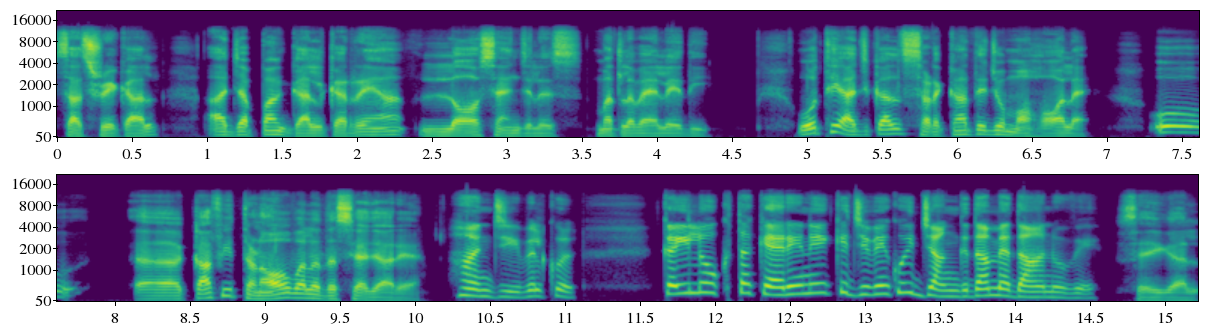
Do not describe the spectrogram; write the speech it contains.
ਸਤਿ ਸ਼੍ਰੀ ਅਕਾਲ। ਅੱਜ ਆਪਾਂ ਗੱਲ ਕਰ ਰਹੇ ਹਾਂ ਲਾਸ ਐਂਜਲਸ ਮਤਲਬ ਐਲਏ ਦੀ। ਉੱਥੇ ਅੱਜਕੱਲ ਸੜਕਾਂ ਤੇ ਜੋ ਮਾਹੌਲ ਹੈ ਉਹ ਕਾਫੀ ਤਣਾਅ ਵਾਲਾ ਦੱਸਿਆ ਜਾ ਰਿਹਾ ਹੈ। ਹਾਂਜੀ ਬਿਲਕੁਲ। ਕਈ ਲੋਕ ਤਾਂ ਕਹਿ ਰਹੇ ਨੇ ਕਿ ਜਿਵੇਂ ਕੋਈ ਜੰਗ ਦਾ ਮੈਦਾਨ ਹੋਵੇ। ਸਹੀ ਗੱਲ।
